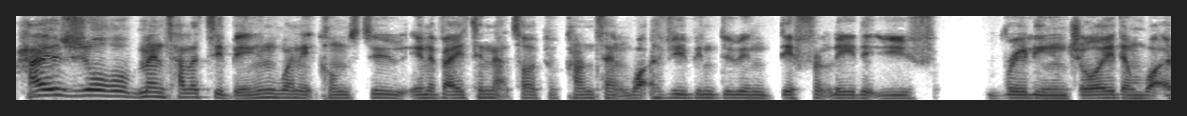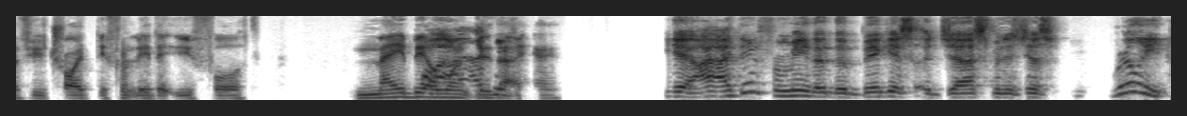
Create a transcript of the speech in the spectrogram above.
how's your mentality been when it comes to innovating that type of content what have you been doing differently that you've really enjoyed and what have you tried differently that you thought Maybe well, I won't I, do I think, that again. Yeah, I think for me the, the biggest adjustment is just really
